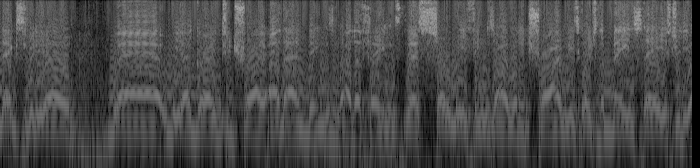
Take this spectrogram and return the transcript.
next video where we are going to try other endings and other things. There's so many things I want to try. We need to go to the main stage, to the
